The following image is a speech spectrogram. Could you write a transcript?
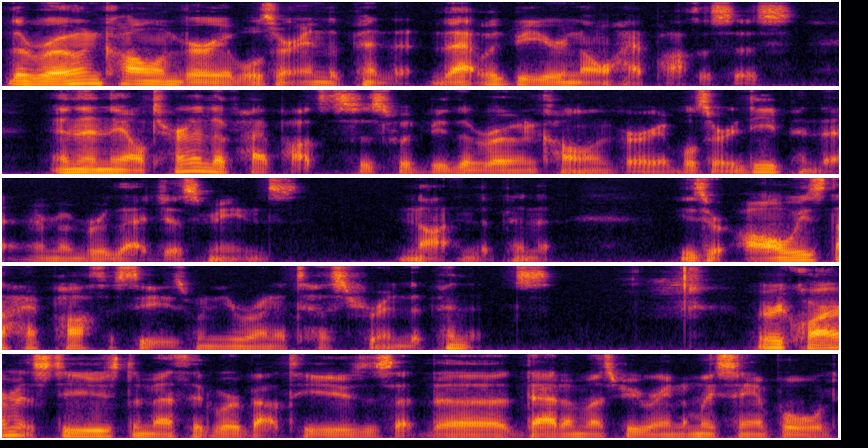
The row and column variables are independent. That would be your null hypothesis. And then the alternative hypothesis would be the row and column variables are dependent. Remember, that just means not independent. These are always the hypotheses when you run a test for independence. The requirements to use the method we're about to use is that the data must be randomly sampled.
